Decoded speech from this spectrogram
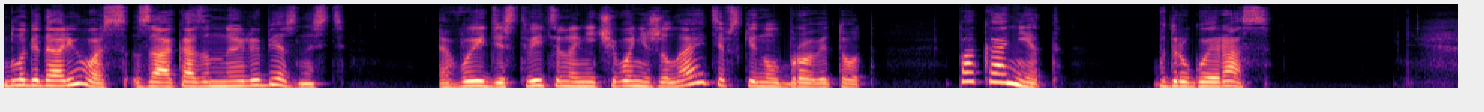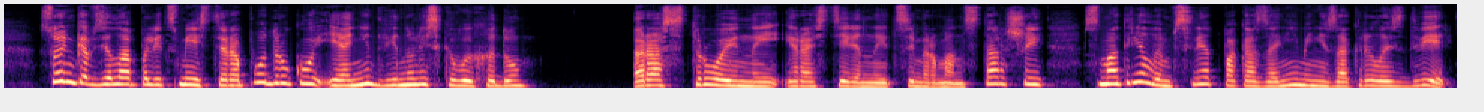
«Благодарю вас за оказанную любезность». «Вы действительно ничего не желаете?» — вскинул брови тот. «Пока нет. В другой раз». Сонька взяла полицмейстера под руку, и они двинулись к выходу. Расстроенный и растерянный Циммерман-старший смотрел им вслед, пока за ними не закрылась дверь,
